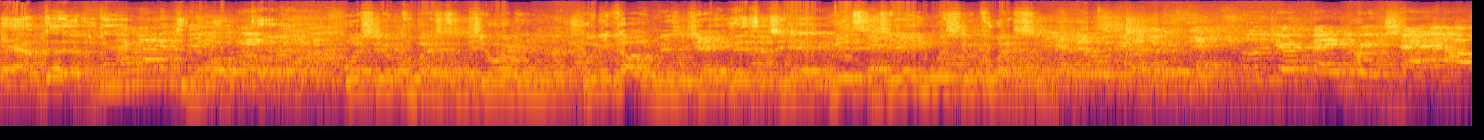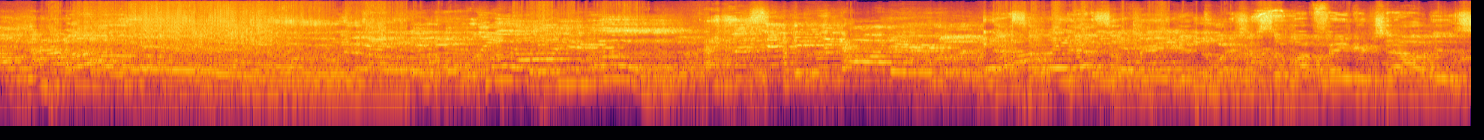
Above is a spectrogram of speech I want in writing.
yeah, I'm good. I'm good. I got a You know, What's your question, Jordan? What do you call her, Miss J? Miss J. Miss J, what's your question? So my favorite child is,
